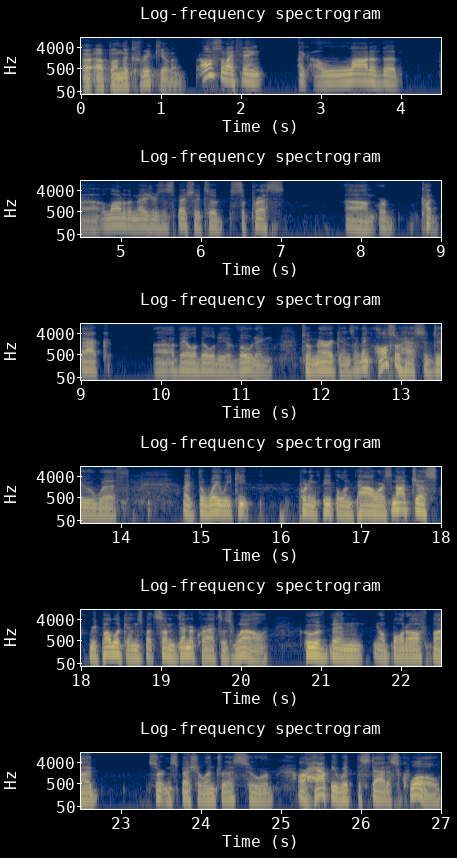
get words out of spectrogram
are up on the curriculum. Also, I think like a lot of the uh, a lot of the measures, especially to suppress um, or cut back uh, availability of voting to Americans, I think also has to do with like the way we keep putting people in power. It's not just Republicans, but some Democrats as well, who have been you know bought off by certain special interests who are are happy with the status quo.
